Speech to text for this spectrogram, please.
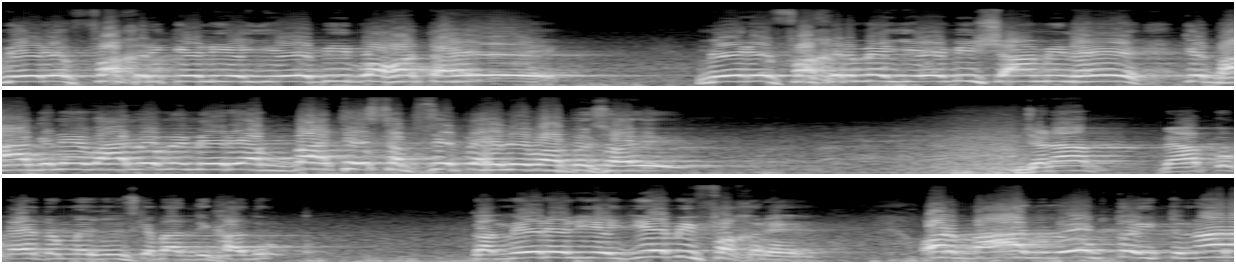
میرے فخر کے لیے یہ بھی بہت ہے۔ میرے فخر میں یہ بھی شامل ہے کہ بھاگنے والوں میں میرے ابا تھے سب سے پہلے واپس آئے۔ جناب، میں آپ کو کہے تو میں اس کے بعد دکھا دوں کہ میرے لیے یہ بھی فخر ہے۔ اور بعض لوگ تو اتنا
